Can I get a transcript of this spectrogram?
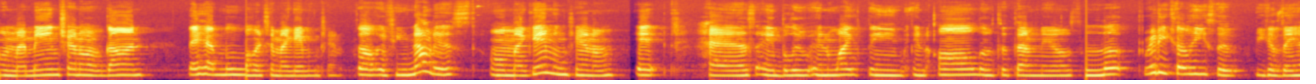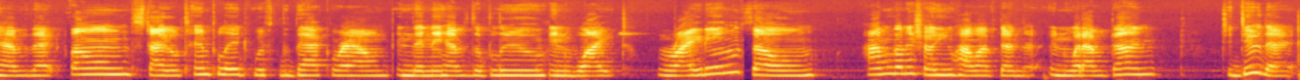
on my main channel have gone, they have moved over to my gaming channel. So if you noticed on my gaming channel, it has a blue and white theme and all of the thumbnails look pretty cohesive because they have that phone style template with the background and then they have the blue and white writing. So I'm going to show you how I've done that and what I've done to do that.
